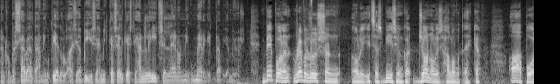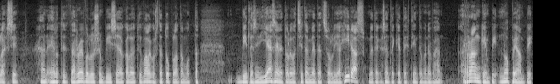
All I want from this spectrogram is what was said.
Hän rupesi säveltämään niin kuin tietynlaisia biisejä, mitkä selkeästi hänelle itselleen on niin kuin merkittäviä myös. B-puolen Revolution oli itse asiassa biisi, jonka John olisi halunnut ehkä – A-puoleksi hän ehdotti tätä Revolution-biisiä, joka löytyy valkoista tuplalta, mutta Beatlesin jäsenet olivat sitä mieltä, että se oli liian hidas, joten sen takia tehtiin tämmöinen vähän rankempi, nopeampi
